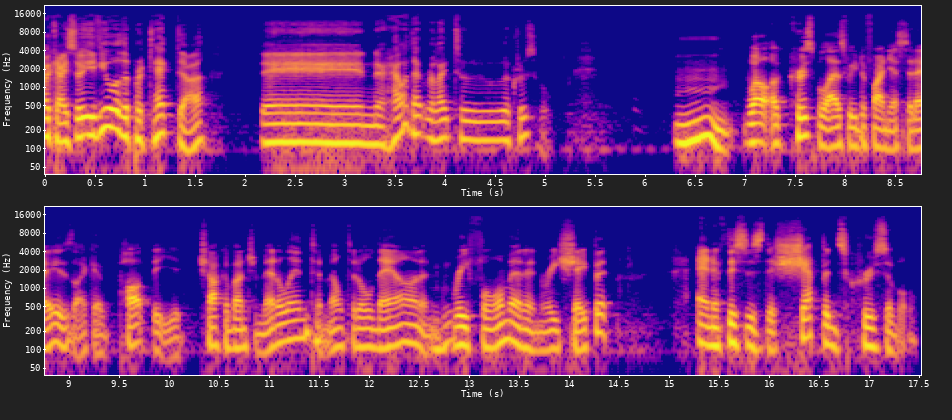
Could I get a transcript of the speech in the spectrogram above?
Okay, so if you're the protector, then how would that relate to a crucible? Hmm, well, a crucible, as we defined yesterday, is like a pot that you chuck a bunch of metal in to melt it all down and mm-hmm. reform it and reshape it. And if this is the shepherd's crucible,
